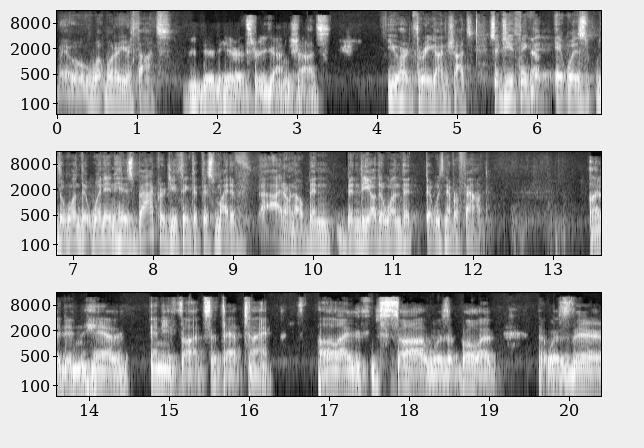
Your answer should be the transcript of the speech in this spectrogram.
What, what are your thoughts? I did hear three gunshots. You heard three gunshots. So do you think yeah. that it was the one that went in his back, or do you think that this might have, I don't know, been been the other one that, that was never found? I didn't have any thoughts at that time. All I saw was a bullet that was there,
